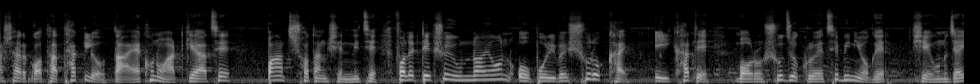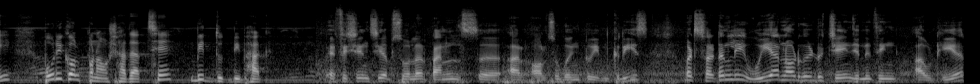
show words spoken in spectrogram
আসার কথা থাকলেও তা এখনও আটকে আছে পাঁচ শতাংশের নিচে ফলে টেকসই উন্নয়ন ও পরিবেশ সুরক্ষায় এই খাতে বড় সুযোগ রয়েছে বিনিয়োগের সে অনুযায়ী পরিকল্পনাও সাজাচ্ছে বিদ্যুৎ বিভাগ efficiency of solar panels uh, are also going to increase but certainly we are not going to change anything out here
